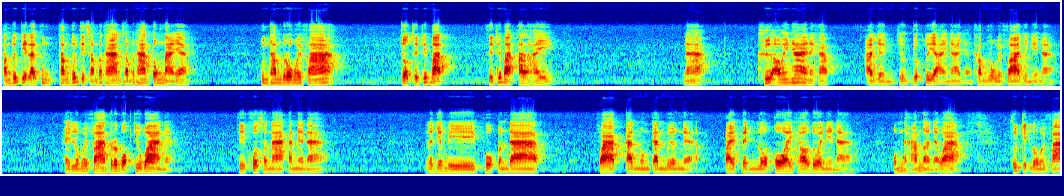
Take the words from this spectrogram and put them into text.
ทำธุรกิจอะไรคุณทำธุรกิจสัมปทานสัมปทานตรงไหนอะคุณทำโรงไฟฟ้า จดสิทธิบัตรสิทธิบัตรอะไรนะฮะคือเอาง่ายๆนะครับเอาอย่างยกตัวอย่างง่ายอย่างทำโรงไฟฟ้าอย่างนี้นะไอ้โรงไฟฟ้าระบบที่ว่าเนี่ยที่โฆษณากันเนี่ยนะ แล้วยังมีพวกบรรดาฝากการเมืองการเมืองเนี่ย ไปเป็นโลโก้ให้เขาด้วยเนี่ยนะ ผมถามหน่อยนะว่า ธุรกิจโรงไฟฟ้า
